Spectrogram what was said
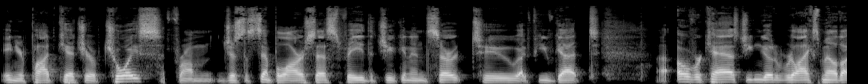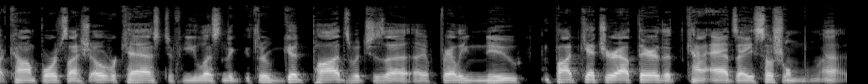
in your podcatcher of choice from just a simple RSS feed that you can insert to if you've got uh, Overcast, you can go to relaxedmale.com forward slash overcast. If you listen to through Goodpods, which is a, a fairly new podcatcher out there that kind of adds a social uh,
